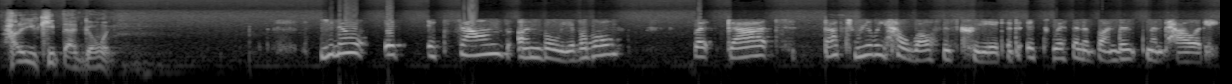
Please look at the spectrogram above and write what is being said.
how do you keep that going? You know, it it sounds unbelievable, but that that's really how wealth is created. It's with an abundance mentality.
